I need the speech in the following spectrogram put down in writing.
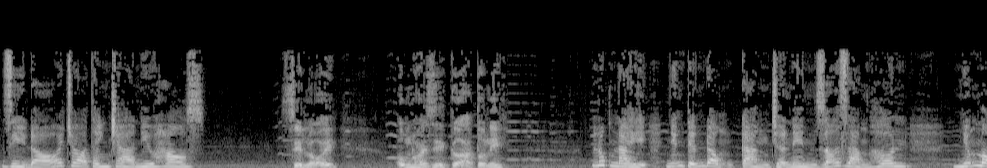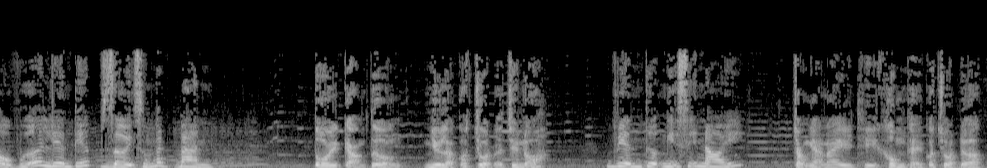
gì đó cho thanh tra Newhouse. Xin lỗi, ông nói gì cơ ạ Tony? Lúc này, những tiếng động càng trở nên rõ ràng hơn. Những mẩu vữa liên tiếp rơi xuống mặt bàn. Tôi cảm tưởng như là có chuột ở trên đó. Viên thượng nghị sĩ nói. Trong nhà này thì không thể có chuột được.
